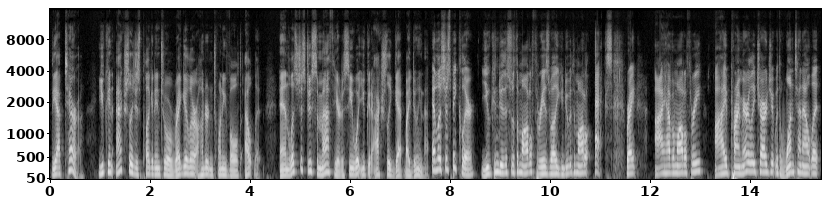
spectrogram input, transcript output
the Aptera, you can actually just plug it into a regular 120 volt outlet. And let's just do some math here to see what you could actually get by doing that. And let's just be clear: you can do this with the Model Three as well. You can do it with the Model X, right? I have a Model Three. I primarily charge it with a 110 outlet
